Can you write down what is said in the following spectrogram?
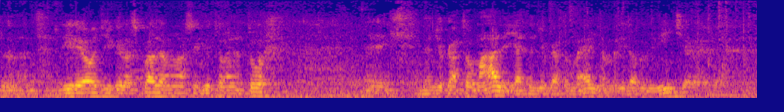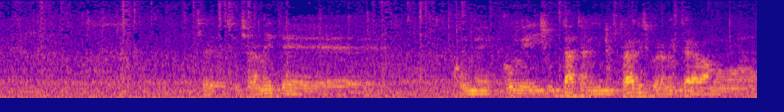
eh, dire oggi che la squadra non ha seguito l'allenatore, eh, abbiamo giocato male, gli altri hanno giocato meglio, hanno meritato di vincere. Cioè, sinceramente come, come risultati hanno dimostrato sicuramente eravamo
